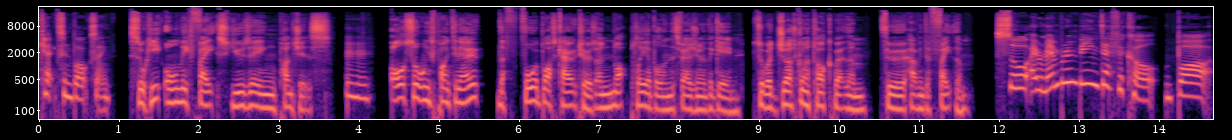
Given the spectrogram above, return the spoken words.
kicks in boxing. So he only fights using punches. hmm Also, he's pointing out the four boss characters are not playable in this version of the game. So we're just going to talk about them through having to fight them. So I remember him being difficult, but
